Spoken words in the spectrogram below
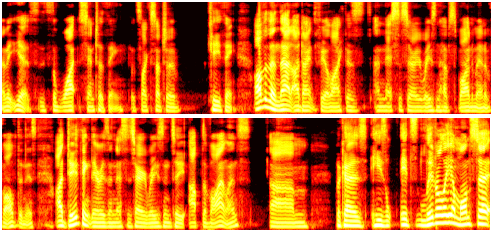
And it, yes, it's the white center thing. It's like such a key thing. Other than that, I don't feel like there's a necessary reason to have Spider-Man involved in this. I do think there is a necessary reason to up the violence, um, because he's it's literally a monster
